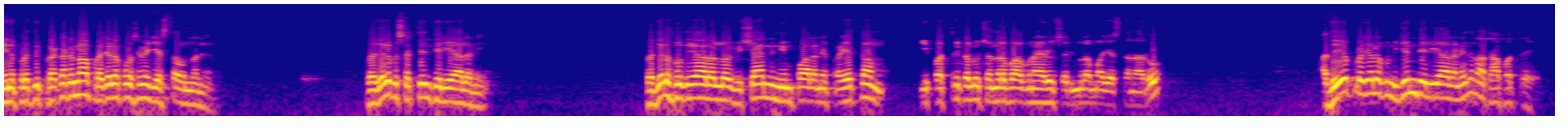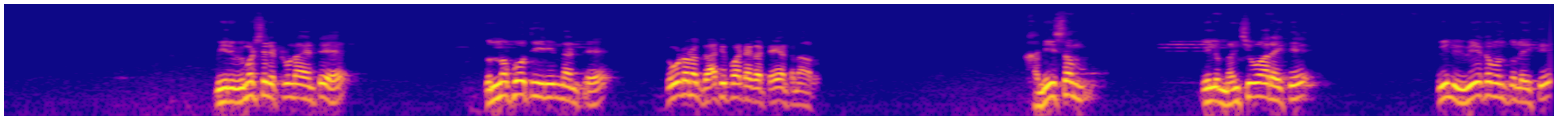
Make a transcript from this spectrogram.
నేను ప్రతి ప్రకటన ప్రజల కోసమే చేస్తా ఉన్నా నేను. ప్రజలకు సత్యం తెలియాలని ప్రజల హృదయాలలో విషయాన్ని నింపాలనే ప్రయత్నం ఈ పత్రికలు చంద్రబాబు నాయుడు షర్మిలమ్మ చేస్తున్నారు. అదే ప్రజలకు నిజం తెలియాలనేది నా తాపత్రయం. వీరి విమర్శలు ఎట్లున్నాయంటే దున్నపో తీరిందంటే దూడను ఘాటిపాట గట్టే అంటున్నారు. కనీసం వీళ్ళు మంచివారైతే వీళ్ళు వివేకవంతులైతే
